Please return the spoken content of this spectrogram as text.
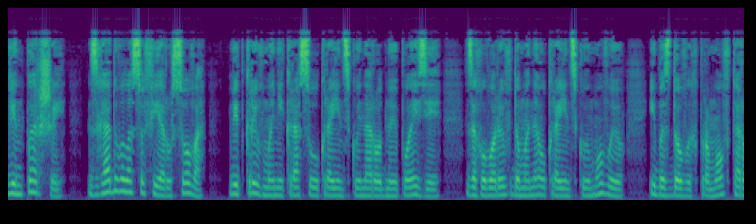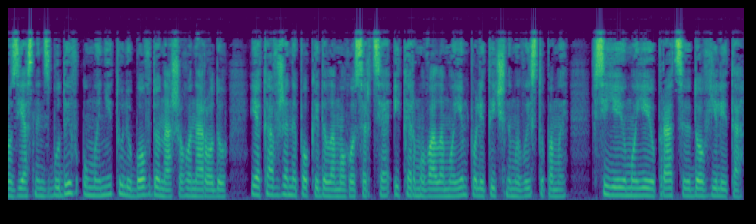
Він перший, згадувала Софія Русова, відкрив мені красу української народної поезії, заговорив до мене українською мовою і без довгих промов та роз'яснень збудив у мені ту любов до нашого народу, яка вже не покидала мого серця і кермувала моїм політичними виступами, всією моєю працею довгі літа.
